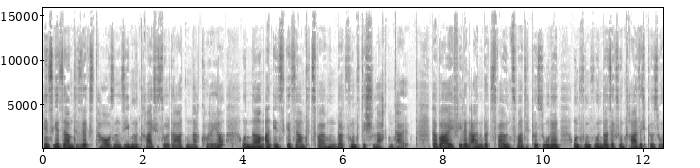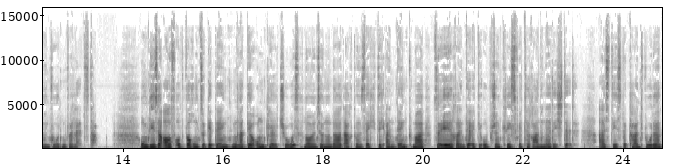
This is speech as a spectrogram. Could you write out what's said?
insgesamt 6.037 Soldaten nach Korea und nahm an insgesamt 250 Schlachten teil. Dabei fielen 122 Personen und 536 Personen wurden verletzt. Um diese Aufopferung zu gedenken, hat der Onkel Chos 1968 ein Denkmal zu Ehren der äthiopischen Kriegsveteranen errichtet. Als dies bekannt wurde,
